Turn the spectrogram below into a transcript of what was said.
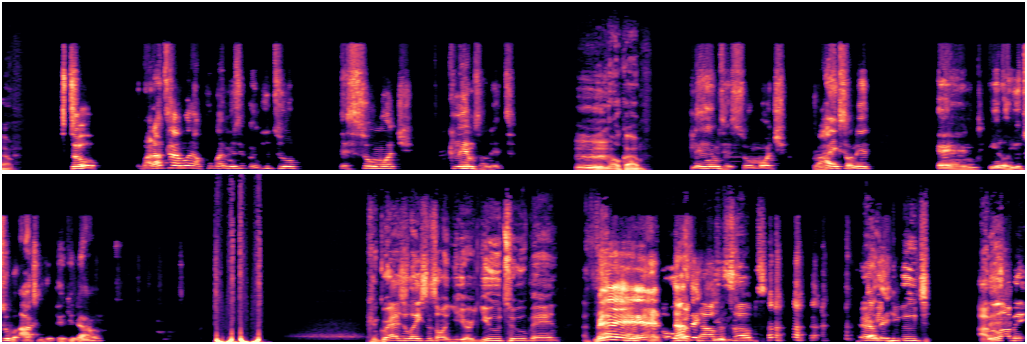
Okay. So by that time when I put my music on YouTube, there's so much claims on it. Mm, okay. Claims, there's so much strikes on it. And you know, YouTube will ask me to take it down. Congratulations on your YouTube, man. Man, over that's a thousand huge- subs. Very That's huge. I love it.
